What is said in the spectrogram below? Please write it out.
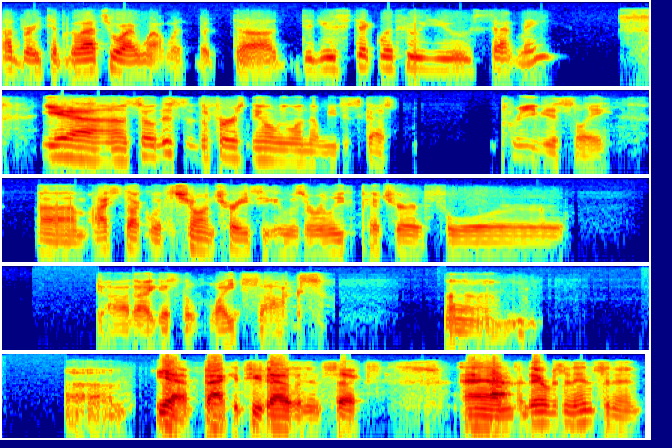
not very typical. That's who I went with. But uh did you stick with who you sent me? Yeah, uh, so this is the first, the only one that we discussed previously. Um, I stuck with Sean Tracey, who was a relief pitcher for, God, I guess the White Sox. Um, um, yeah, back in 2006, and there was an incident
